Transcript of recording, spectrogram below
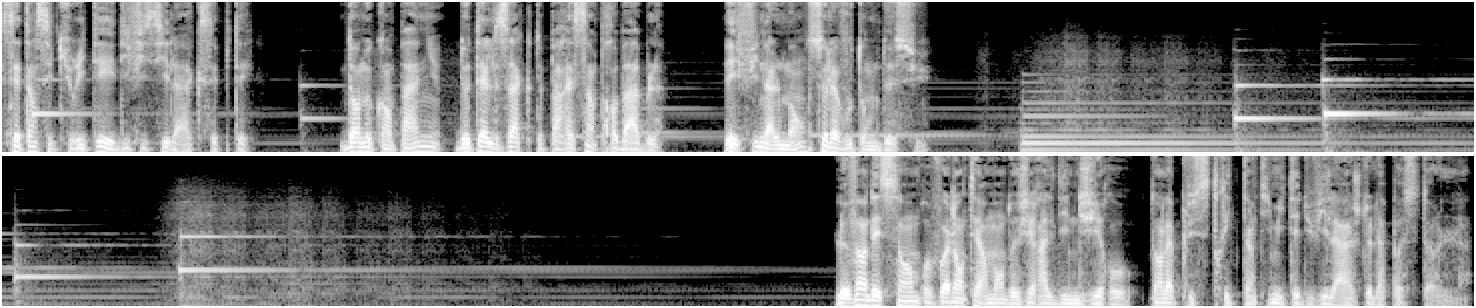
Cette insécurité est difficile à accepter. Dans nos campagnes, de tels actes paraissent improbables, et finalement, cela vous tombe dessus. Le 20 décembre voit l'enterrement de Géraldine Giraud dans la plus stricte intimité du village de l'Apostole.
